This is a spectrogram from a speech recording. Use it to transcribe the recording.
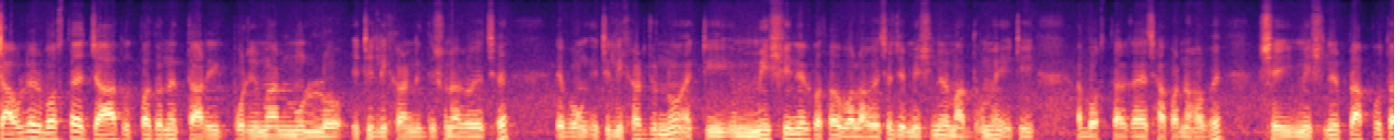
চাউলের বস্তায় জাত উৎপাদনের তারিখ, পরিমাণ, মূল্য এটি লেখার নির্দেশনা রয়েছে এবং এটি লেখার জন্য একটি মেশিনের কথাও বলা হয়েছে যে মেশিনের মাধ্যমে এটি বস্তার গায়ে ছাপানো হবে। সেই মেশিনের প্রাপ্যতা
